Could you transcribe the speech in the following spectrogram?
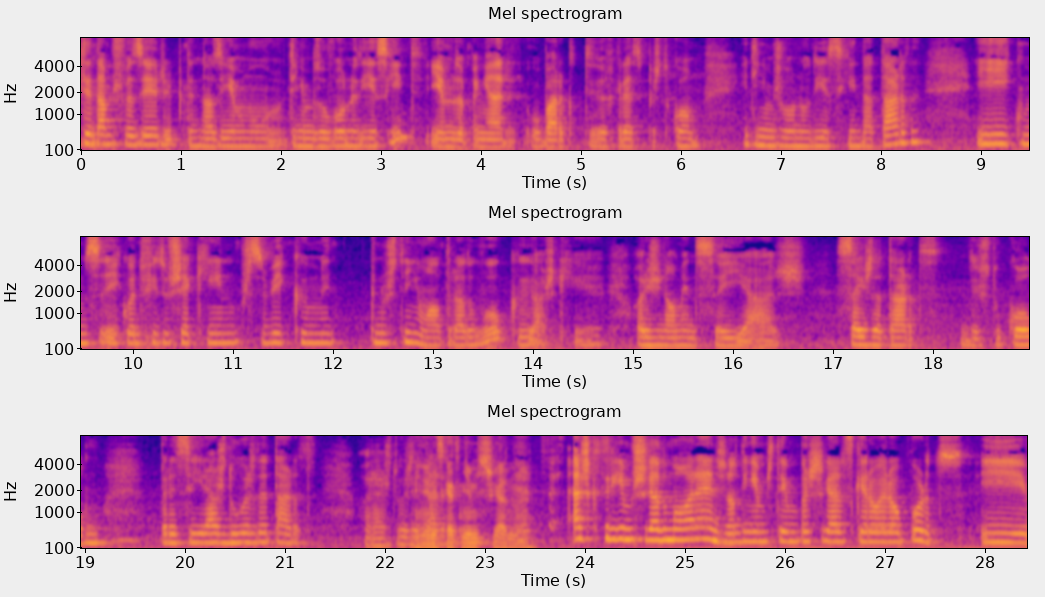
tentámos fazer, portanto, nós íamos, tínhamos o voo no dia seguinte, íamos apanhar o barco de regresso para Estocolmo e tínhamos voo no dia seguinte à tarde e, comecei, e quando fiz o check-in percebi que, me- que nos tinham alterado o voo, que acho que originalmente saía às 6 da tarde de Estocolmo para sair às 2 da tarde. Ora, às 2 da Ainda nem tarde. sequer tínhamos chegado, não é? Acho que teríamos chegado uma hora antes, não tínhamos tempo para chegar sequer ao aeroporto. E,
